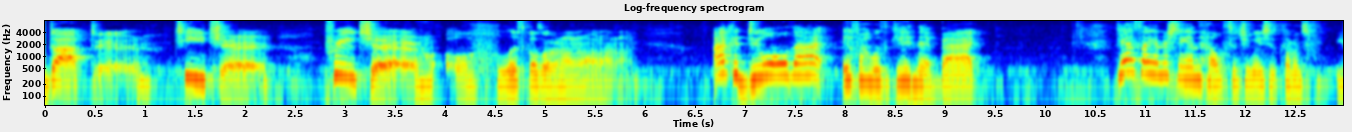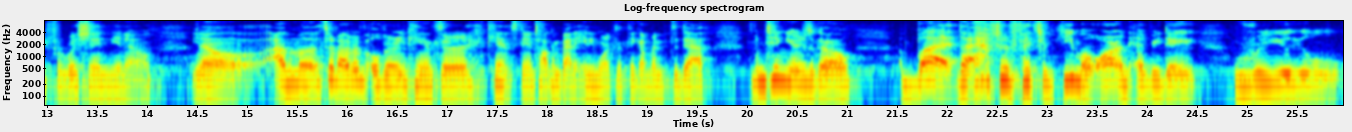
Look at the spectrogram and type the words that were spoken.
doctor, teacher, preacher. Oh, list goes on and on and on and on. I could do all that if I was getting it back. Yes, I understand health situations coming to fruition, you know you know, I'm a survivor of ovarian cancer. Can't stand talking about it anymore because I think I've run it to death. It's been 10 years ago. But the after effects from chemo are an everyday, real,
